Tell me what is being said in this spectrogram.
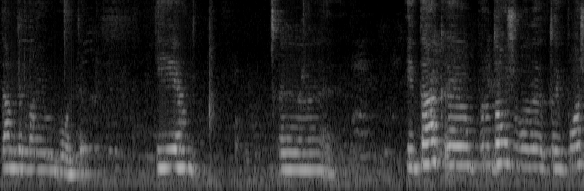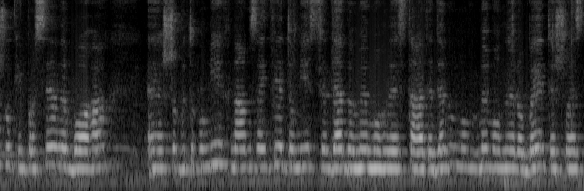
там, де маємо бути. І, е, і так е, продовжували той пошук і просили Бога, е, щоб допоміг нам зайти до місця, де би ми могли стати, де би ми могли робити щось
